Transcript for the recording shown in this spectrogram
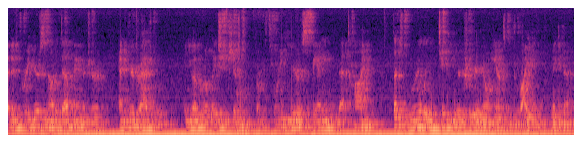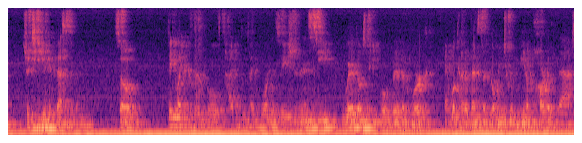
that in three years is now the dev manager and you're graduating and you have a relationship from three years spanning that time, that's really taking your career in your own hands and driving it, making a strategic investment in it. So think about your career goals, tie them to the type of organization, and then see where those people live and work and what kind of events they're going to and being a part of that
